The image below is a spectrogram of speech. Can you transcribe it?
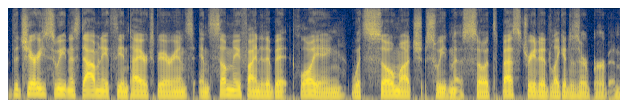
The cherry sweetness dominates the entire experience, and some may find it a bit cloying with so much sweetness, so it's best treated like a dessert bourbon.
